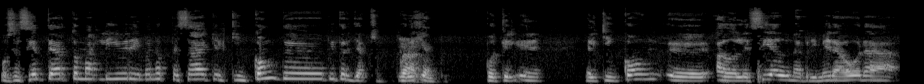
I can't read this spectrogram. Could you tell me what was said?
o se siente harto más libre y menos pesada que el King Kong de Peter Jackson, por ejemplo, porque el, eh, el King Kong eh, adolecía de una primera hora,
